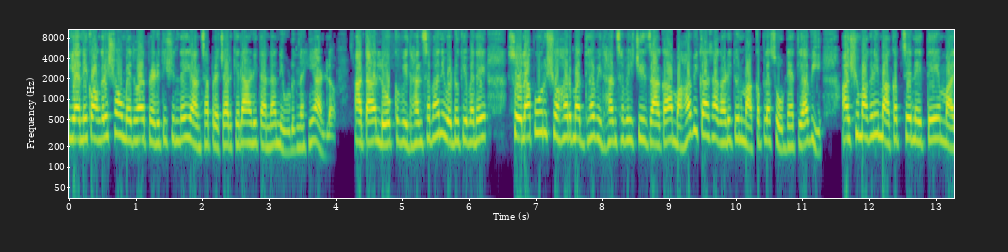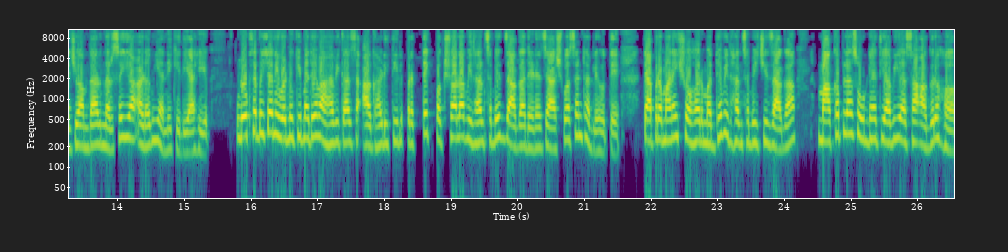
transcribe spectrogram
यांनी काँग्रेसच्या उमेदवार प्रणिती शिंदे यांचा प्रचार केला आणि त्यांना निवडूनही आणलं. आता लोक विधानसभा निवडणुकीमध्ये सोलापूर शहर मध्य विधानसभेची जागा महाविकास आघाडीतून माकपला सोडण्यात यावी अशी मागणी माकपचे नेते माजी आमदार नरसय्या आडम यांनी केली आहे. लोकसभेच्या निवडणुकीमध्ये महाविकास आघाडीतील प्रत्येक पक्षाला विधानसभेत जागा देण्याचे आश्वासन ठरले होते. त्याप्रमाणे शहर मध्य विधानसभेची जागा माकपला सोडण्यात यावी असा आग्रह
